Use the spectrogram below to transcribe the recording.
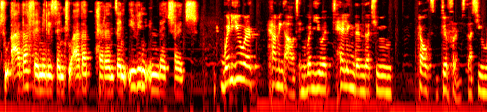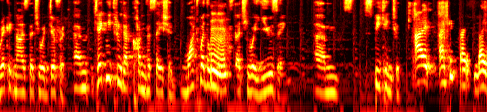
to other families and to other parents and even in the church. When you were coming out and when you were telling them that you felt different, that you recognized that you were different, um, take me through that conversation. What were the words that you were using, um, speaking to? I, I think by, by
